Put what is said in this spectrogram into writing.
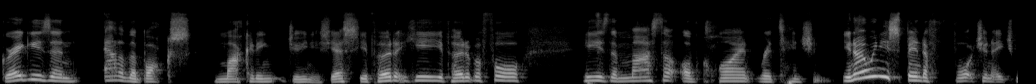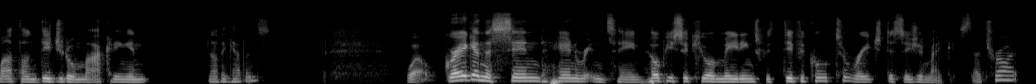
Greg is an out of the box marketing genius. Yes, you've heard it here, you've heard it before. He is the master of client retention. You know, when you spend a fortune each month on digital marketing and nothing happens? Well, Greg and the Send handwritten team help you secure meetings with difficult to reach decision makers. That's right.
